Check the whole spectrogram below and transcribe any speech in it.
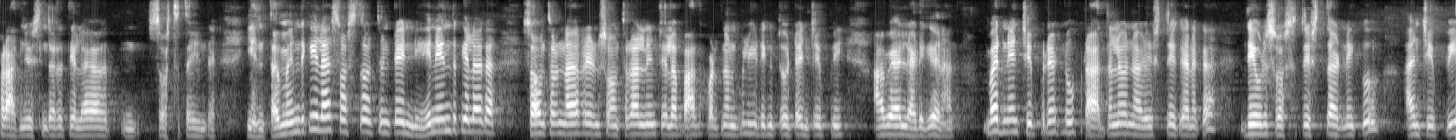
ప్రార్థన చేసిన తర్వాత ఇలా స్వస్థత అయిందని ఎంతమందికి ఇలా స్వస్థ అవుతుంటే నేను ఎందుకు ఇలాగ సంవత్సరంన్నర రెండు సంవత్సరాల నుంచి ఇలా బాధపడుతున్నాను బ్లీడింగ్ తోటి అని చెప్పి ఆ వేళ్ళు అడిగాను మరి నేను చెప్పినట్టు నువ్వు ప్రార్థనలో నడిస్తే కనుక దేవుడు స్వస్థత ఇస్తాడు నీకు అని చెప్పి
